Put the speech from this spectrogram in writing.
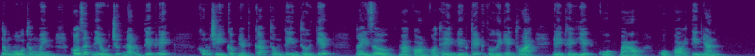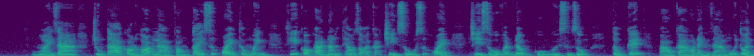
Đồng hồ thông minh có rất nhiều chức năng tiện ích, không chỉ cập nhật các thông tin thời tiết, ngày giờ mà còn có thể liên kết với điện thoại để thể hiện cuộc báo cuộc gọi tin nhắn. Ngoài ra, chúng ta còn gọi là vòng tay sức khỏe thông minh khi có khả năng theo dõi các chỉ số sức khỏe, chỉ số vận động của người sử dụng, tổng kết, báo cáo đánh giá mỗi tuần.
